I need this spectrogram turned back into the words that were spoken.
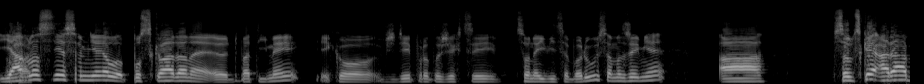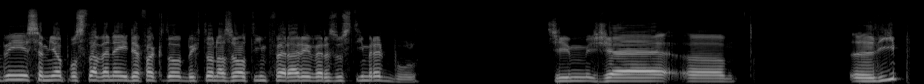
Já tak. vlastně jsem měl poskládané eh, dva týmy, jako vždy, protože chci co nejvíce bodů samozřejmě. A v Saudské Arábii jsem měl postavený de facto, bych to nazval tým Ferrari versus tým Red Bull. Tím, že uh, líp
